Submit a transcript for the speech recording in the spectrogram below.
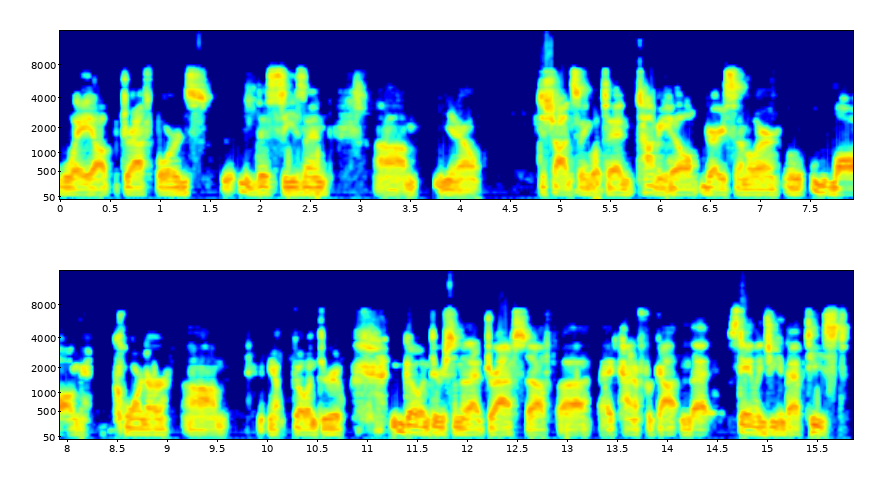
way up draft boards this season. Um, you know, Deshaun Singleton, Tommy Hill, very similar, long corner. Um, you know, going through going through some of that draft stuff, uh, I had kind of forgotten that Stanley Jean Baptiste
